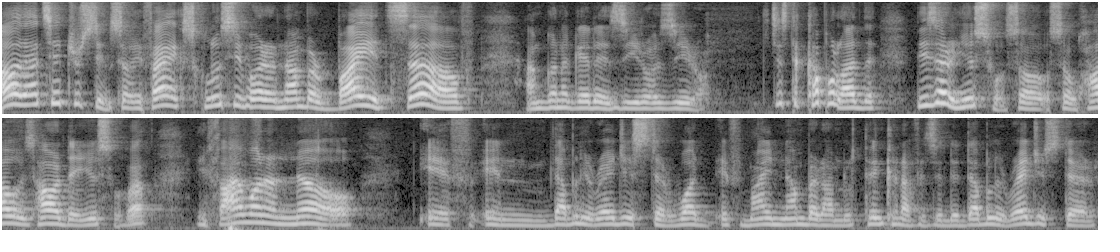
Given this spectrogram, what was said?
Oh, that's interesting. So if I exclusive OR a number by itself, I'm going to get a zero, zero. Just a couple other, these are useful. So, so how is, how are they useful? Well, if I want to know if in W register, what, if my number I'm thinking of is in the W register,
